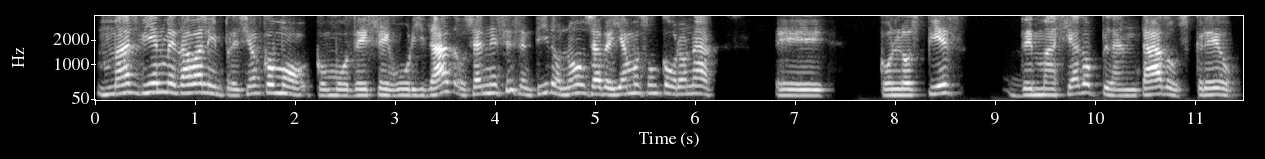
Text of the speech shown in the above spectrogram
Más bien me daba la impresión como, como de seguridad, o sea, en ese sentido, ¿no? O sea, veíamos un corona eh, con los pies demasiado plantados, creo,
